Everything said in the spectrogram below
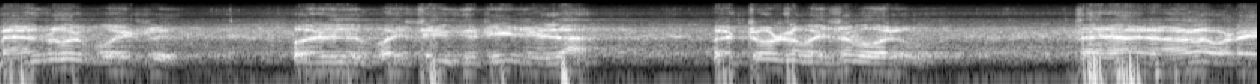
ബാംഗ്ലൂർ പോയിട്ട് ഒരു പൈസയും കിട്ടിയിട്ടില്ല. പെട്രോളിന്റെ പൈസ പോലും തരാൻ ആളവിടെ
